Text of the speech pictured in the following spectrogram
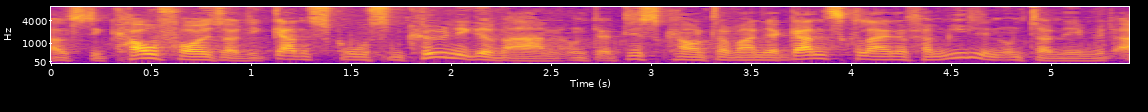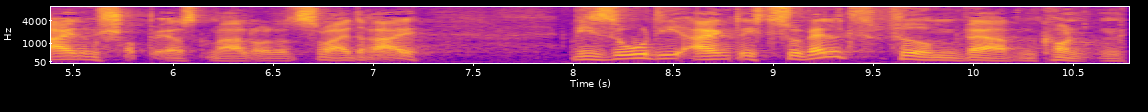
als die Kaufhäuser die ganz großen Könige waren, und der Discounter waren ja ganz kleine Familienunternehmen mit einem Shop erstmal oder zwei, drei, wieso die eigentlich zu Weltfirmen werden konnten,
